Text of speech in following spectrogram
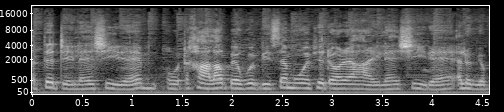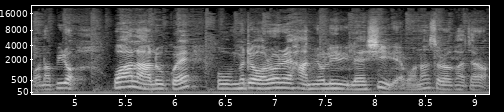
အစ်စ်တွေလည်းရှိတယ်ဟိုတစ်ခါတော့ပဲဝစ်ပြီးဆက်မွေးဖြစ်တော့တဲ့ဟာတွေလည်းရှိတယ်အဲ့လိုမျိုးပေါ့နော်ပြီးတော့ဝါလာလို့ကွယ်ဟိုမတော်တော့တဲ့ဟာမျိုးလေးတွေလည်းရှိတယ်ပေါ့နော်ဆိုတော့ခါကျတော့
